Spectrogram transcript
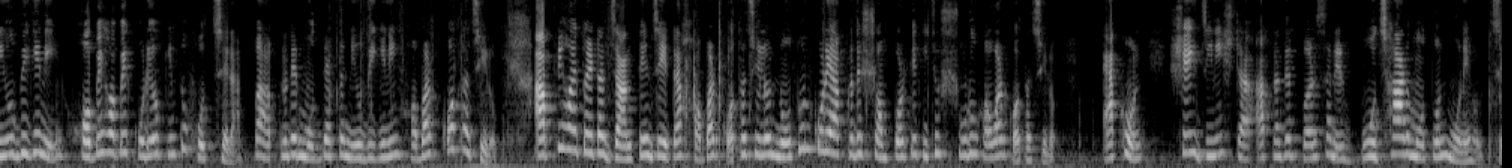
নিউ বিগিনিং হবে হবে করেও কিন্তু হচ্ছে না, বা আপনাদের মধ্যে একটা নিউ বিগিনিং হবার কথা ছিল। আপনি হয়তো এটা জানতেন যে এটা হবার কথা ছিল, নতুন করে আপনাদের সম্পর্কে কিছু শুরু হওয়ার কথা ছিল। এখন সেই জিনিসটা আপনাদের পার্সনের বোঝার মতন মনে হচ্ছে।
